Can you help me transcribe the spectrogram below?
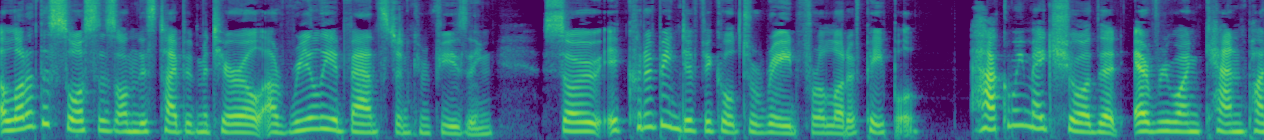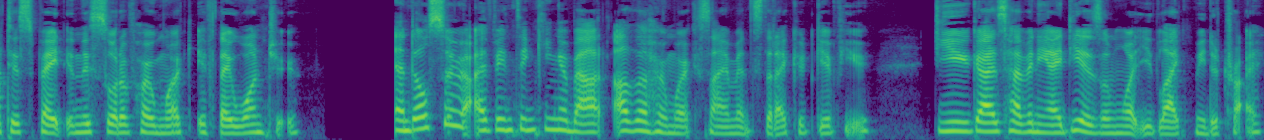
A lot of the sources on this type of material are really advanced and confusing, so it could have been difficult to read for a lot of people how can we make sure that everyone can participate in this sort of homework if they want to? And also, I've been thinking about other homework assignments that I could give you. Do you guys have any ideas on what you'd like me to try?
